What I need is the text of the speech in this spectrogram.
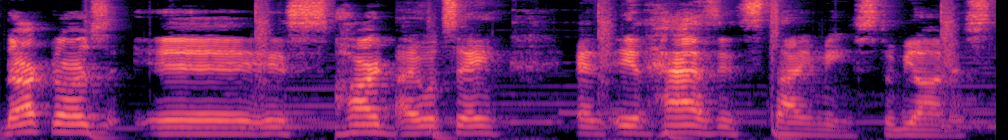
dark lords is hard i would say and it has its timings to be honest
